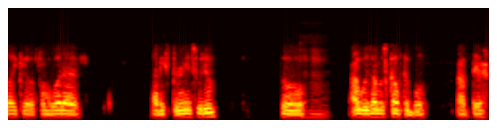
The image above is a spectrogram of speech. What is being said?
like uh, from what I've I've experienced with him. So Mhm. I was I was comfortable out there.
